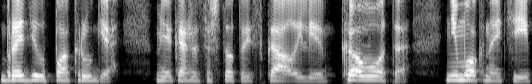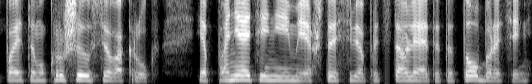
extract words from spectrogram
бродил по округе – мне кажется, что-то искал или кого-то. Не мог найти, поэтому крушил все вокруг. Я понятия не имею, что из себя представляет этот оборотень,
